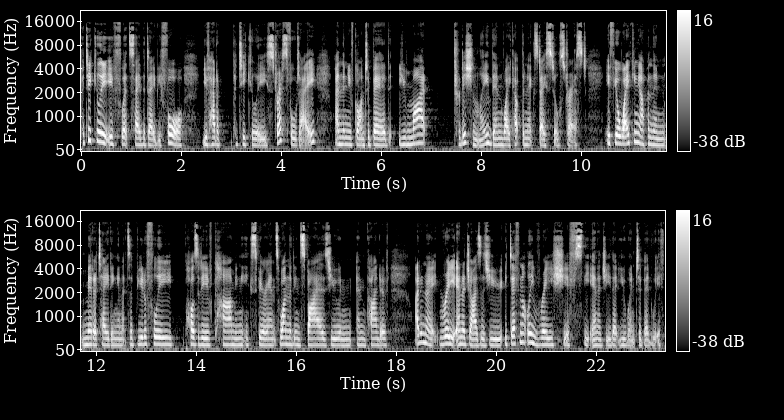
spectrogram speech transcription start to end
particularly if, let's say, the day before you've had a particularly stressful day and then you've gone to bed, you might traditionally then wake up the next day still stressed. If you're waking up and then meditating and it's a beautifully positive, calming experience, one that inspires you and, and kind of, I don't know, it re energizes you, it definitely reshifts the energy that you went to bed with.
